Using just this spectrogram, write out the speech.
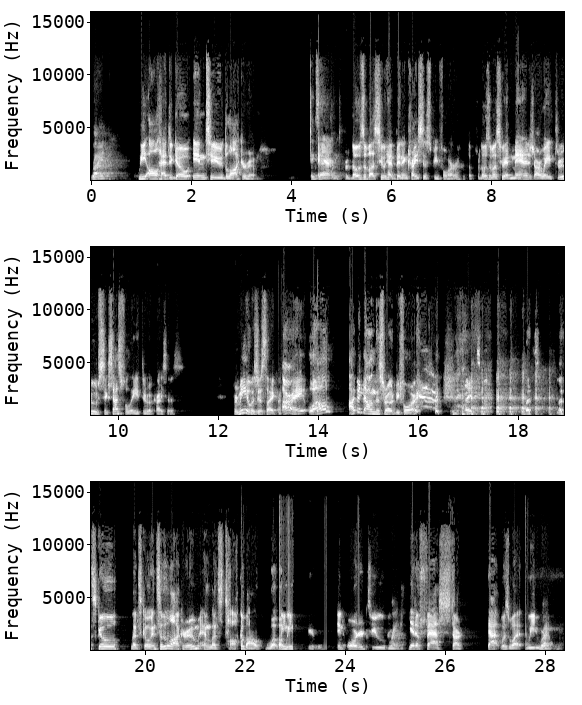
Right. We all had to go into the locker room. Exactly. And for those of us who had been in crisis before, for those of us who had managed our way through successfully through a crisis, for me, it was just like, all right, well, I've been down this road before. right? let's let's go let's go into the locker room and let's talk about what we need to do in order to right. get a fast start. That was what we were right.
